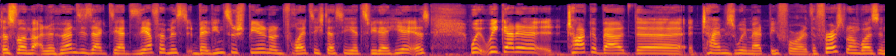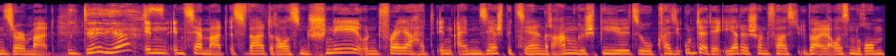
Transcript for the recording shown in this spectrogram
Das wollen wir alle hören. Sie sagt, sie hat sehr vermisst, in Berlin zu spielen und freut sich, dass sie jetzt wieder hier ist. We, we gotta talk about the times we met before. The first one was in Zermatt. We did, yes. In, in Zermatt. Es war draußen Schnee und Freya hat in einem sehr speziellen Rahmen gespielt, so quasi unter der Erde schon fast. Überall außenrum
